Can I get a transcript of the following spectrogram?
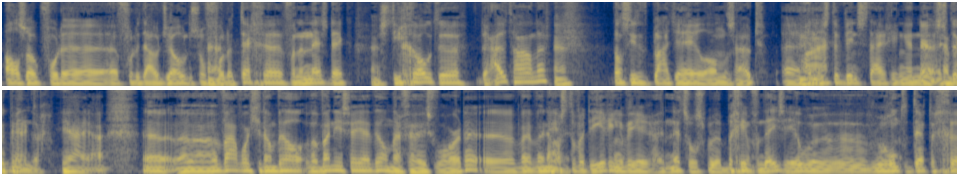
als ook voor de, eh, voor de Dow Jones of voor de Tech, voor de Nasdaq. Als die grote eruit halen. Dan ziet het plaatje heel anders uit. Eh, Maar- en is de winststijging een, Ja, eh, stuk beperkt. minder. Ja, ja. Eh, waar word je dan wel, wanneer zou jij wel nerveus worden? Wa- wanneer? Nou, als de waarderingen weer, net zoals be- begin van deze eeuw, rond de 30 eh,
